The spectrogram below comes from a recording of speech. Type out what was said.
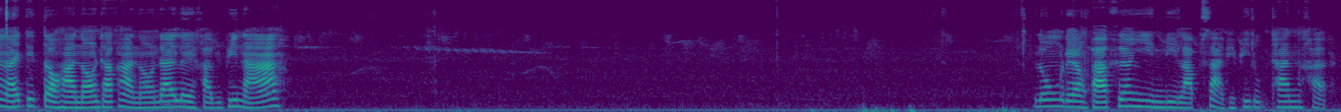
ยังไงติดต่อหาน้องทักหาน้องได้เลยค่ะพี่พี่นะลงเรืองพาเครื่องยินดีรับสายพี่พี่ทุกท่านค่ะ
